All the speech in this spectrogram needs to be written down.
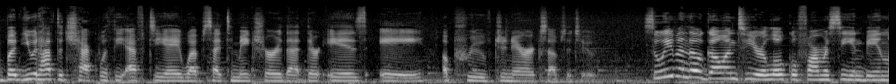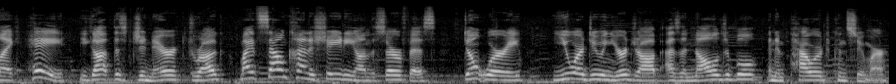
but you would have to check with the FDA website to make sure that there is a approved generic substitute. So even though going to your local pharmacy and being like, "Hey, you got this generic drug," might sound kind of shady on the surface, don't worry. You are doing your job as a knowledgeable and empowered consumer.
